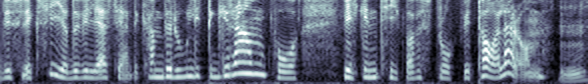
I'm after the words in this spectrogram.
dyslexi? Och då vill jag säga att det kan bero lite grann på vilken typ av språk vi talar om. Mm.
